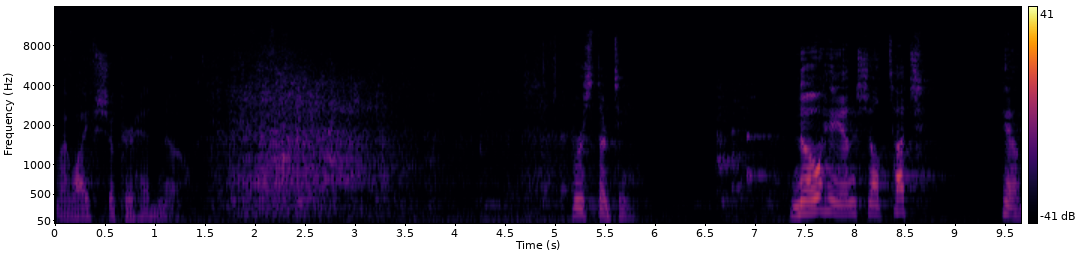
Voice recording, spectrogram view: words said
My wife shook her head no. Verse 13 No hand shall touch him,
